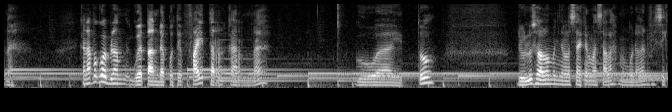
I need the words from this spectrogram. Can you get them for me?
Nah kenapa gue bilang gue tanda kutip fighter? Karena gue itu dulu selalu menyelesaikan masalah menggunakan fisik.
